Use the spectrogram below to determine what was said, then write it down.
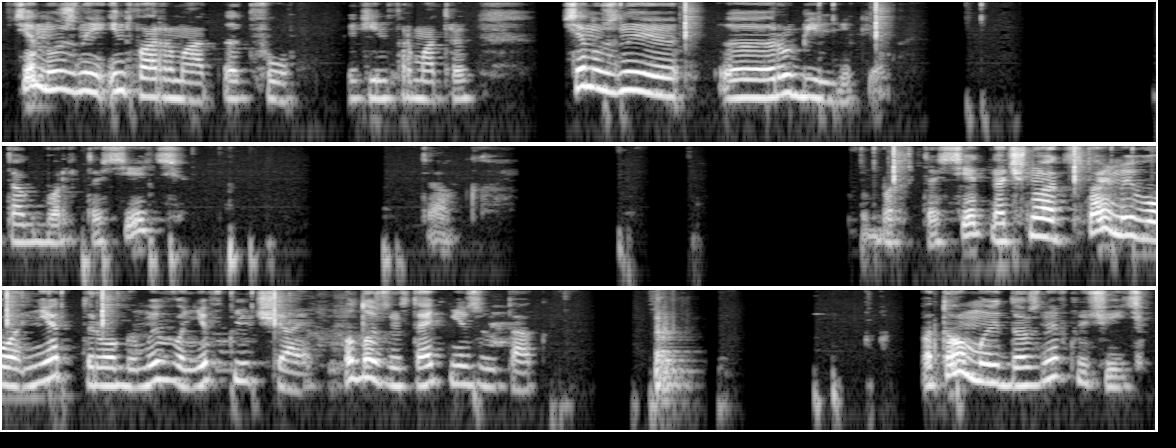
Все нужные информат... Э, фу, какие информаторы. Все нужны э, рубильники. Так, бортосеть. Так. Бортосеть. Ночной отстой. Мы его не трогаем. Мы его не включаем. Он должен стоять внизу так. Потом мы должны включить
